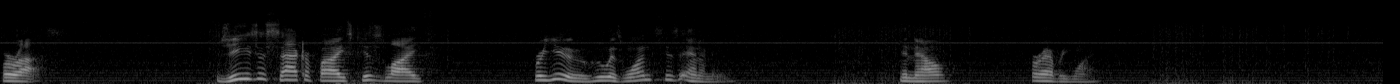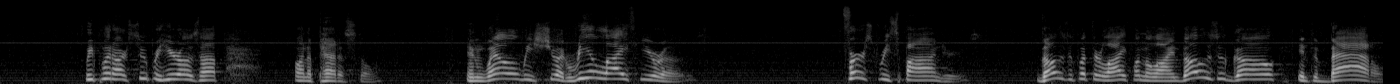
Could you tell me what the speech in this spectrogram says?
for us. Jesus sacrificed his life for you, who was once his enemy, and now for everyone. We put our superheroes up on a pedestal. And well, we should. Real life heroes first responders, those who put their life on the line, those who go into battle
